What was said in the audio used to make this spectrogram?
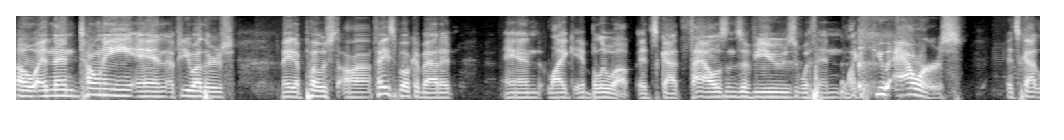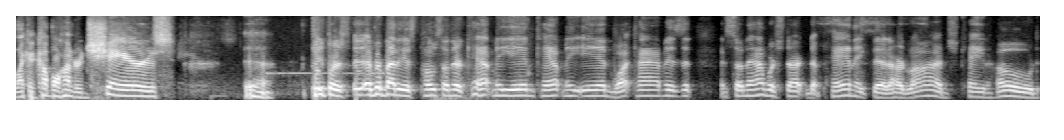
Oh, and then Tony and a few others made a post on Facebook about it, and like it blew up. It's got thousands of views within like a few hours. It's got like a couple hundred shares. Yeah. People are, everybody is posting there, count me in, count me in, what time is it? And so now we're starting to panic that our lodge can't hold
